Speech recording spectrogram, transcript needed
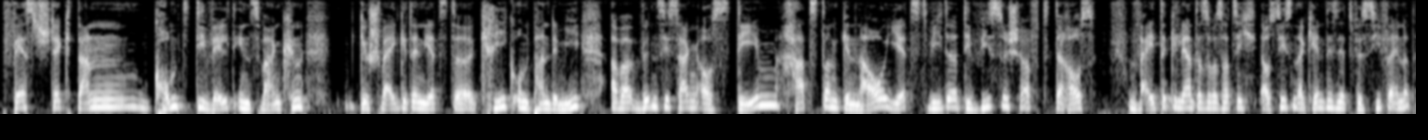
feststeckt, dann kommt die Welt ins Wanken, geschweige denn jetzt äh, Krieg und Pandemie. Aber würden Sie sagen, aus dem hat dann genau jetzt wieder die Wissenschaft daraus weitergelernt? Also was hat sich aus diesen Erkenntnissen jetzt für Sie verändert?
